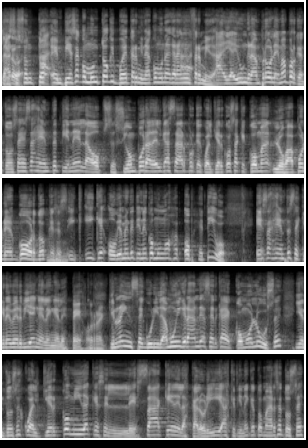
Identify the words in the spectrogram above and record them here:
Claro. Son Ah. empieza como un toque y puede terminar como una gran enfermedad. Ahí hay un gran problema porque entonces esa gente tiene la obsesión por adelgazar porque cualquier cosa que coma lo va a poner gordo que se- y, y que obviamente tiene como un objetivo. Esa gente se quiere ver bien en, el espejo. Correcto. Tiene una inseguridad muy grande acerca de cómo luce y entonces cualquier comida que se le saque de las calorías que tiene que tomarse, entonces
